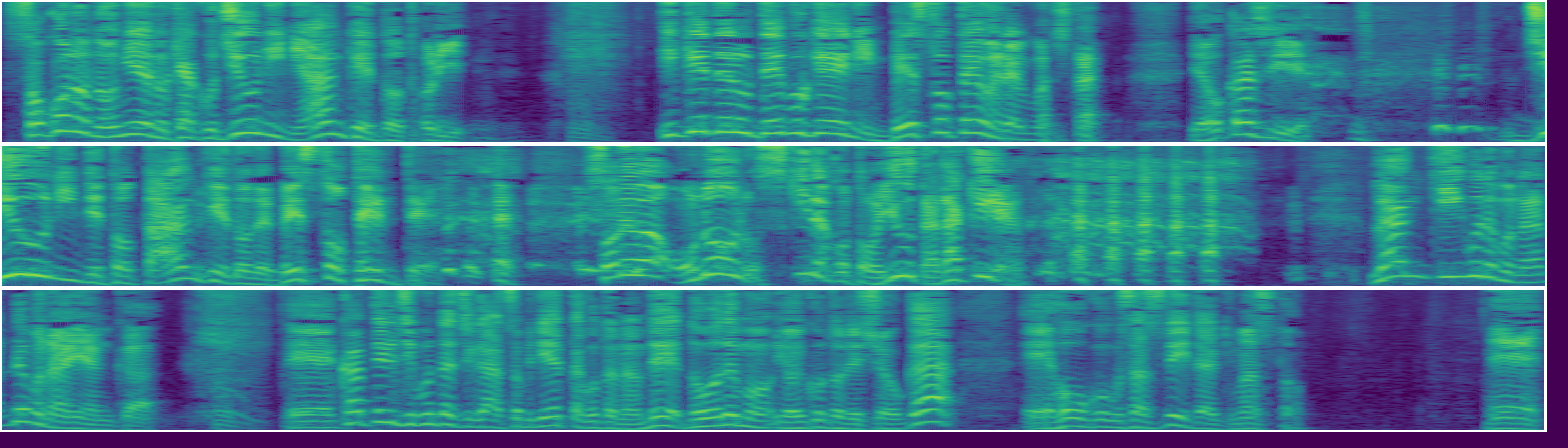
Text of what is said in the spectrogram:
そこの飲み屋の客10人にアンケートを取り、イケてるデブ芸人ベスト10を選びました。いや、おかしいや。10人で取ったアンケートでベスト10って。それは各々好きなことを言うただけやん。ランキングでも何でもないやんか。えー勝手に自分たちが遊びでやったことなんで、どうでも良いことでしょうが、えー報告させていただきますと。えー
